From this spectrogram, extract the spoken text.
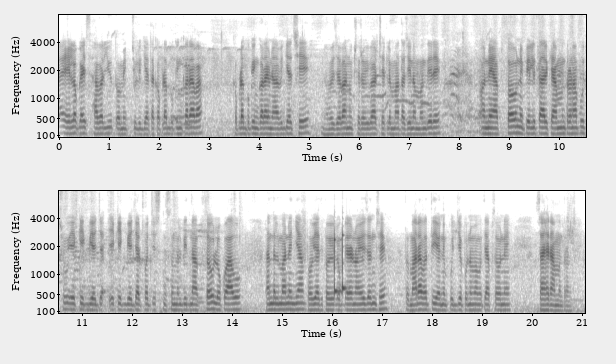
Hi hello guys how are you તો અમે એકચ્યુઅલી ગયા હતા કપડાં બુકિંગ કરાવવા. કપડાં બુકિંગ કરાવીને આવી ગયા છીએ. હવે જવાનું છે રવિવાર છે એટલે માતાજીના મંદિરે. અને આપ સૌને પહેલી તારીખે આમંત્રણ આપું છું. એક એક બે હજાર એક એક બે હજાર પચીસની સોનલ બીજના આપ સૌ લોકો આવો. રાંદલમાને ત્યાં ભવ્યાથી ભવ્ય લોકડેરાનું આયોજન છે. તો મારા વતી અને પૂજ્ય પૂર્ણિમા વતી આપ સૌને જાહેર આમંત્રણ છે.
